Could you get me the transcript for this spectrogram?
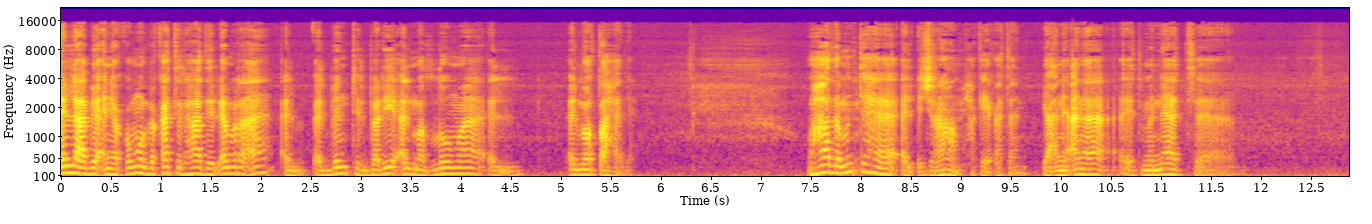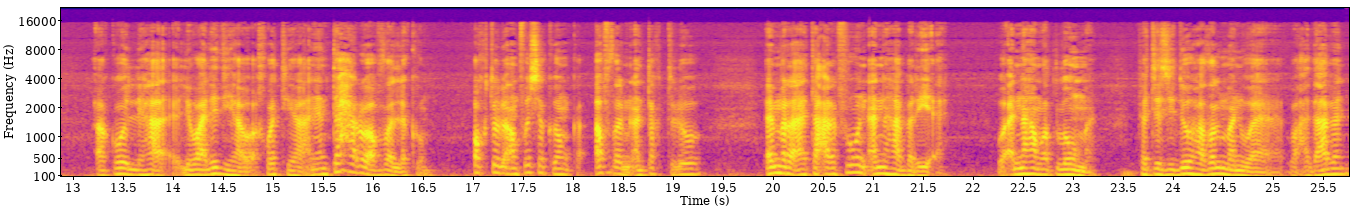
إلا بأن يقوموا بقتل هذه الامرأة البنت البريئة المظلومة المضطهدة. وهذا منتهى الإجرام حقيقة. يعني أنا تمنيت أقول لوالدها وأخوتها أن انتحروا أفضل لكم. اقتلوا أنفسكم أفضل من أن تقتلوا امرأة. تعرفون أنها بريئة وأنها مظلومة فتزيدوها ظلما وعذابا.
